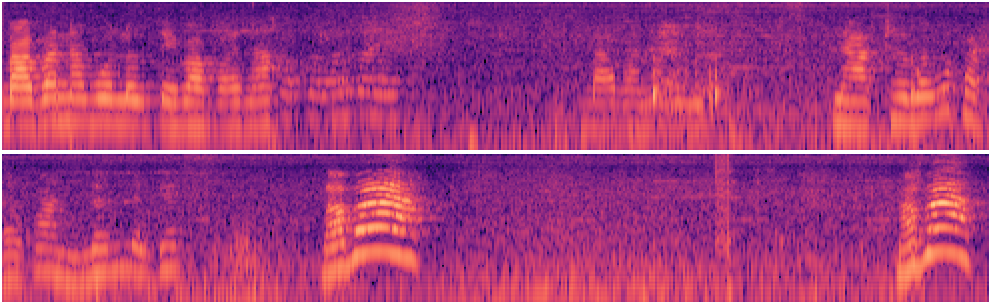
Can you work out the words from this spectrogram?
बाबांना बोलवते बाबांना. बाबांना बोलवते. नाकं बघा फटाका आणलं लगेच. बाबा! बाबा!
